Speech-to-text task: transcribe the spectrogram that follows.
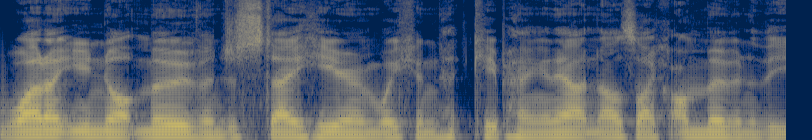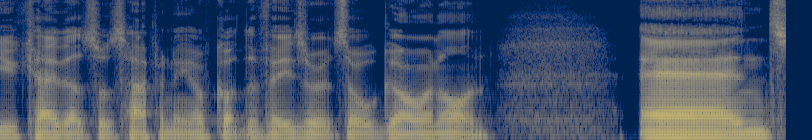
"Why don't you not move and just stay here, and we can keep hanging out?" And I was like, "I'm moving to the UK. That's what's happening. I've got the visa. It's all going on." And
